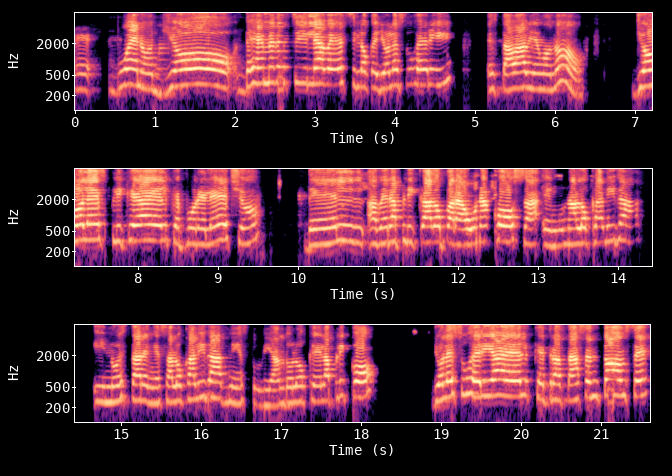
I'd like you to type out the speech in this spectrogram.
Eh, bueno, yo, déjeme decirle a ver si lo que yo le sugerí estaba bien o no. Yo le expliqué a él que por el hecho de él haber aplicado para una cosa en una localidad y no estar en esa localidad ni estudiando lo que él aplicó, yo le sugerí a él que tratase entonces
